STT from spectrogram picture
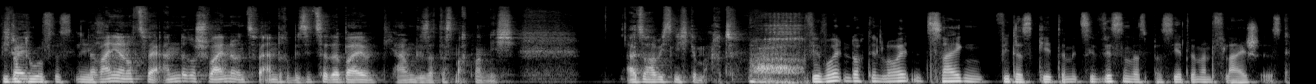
Wie Ich du durftest nicht. Da waren ja noch zwei andere Schweine und zwei andere Besitzer dabei und die haben gesagt, das macht man nicht. Also habe ich es nicht gemacht. Oh, wir wollten doch den Leuten zeigen, wie das geht, damit sie wissen, was passiert, wenn man Fleisch isst.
